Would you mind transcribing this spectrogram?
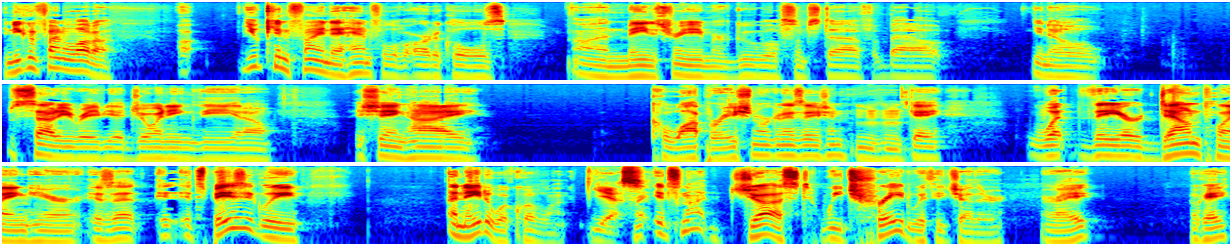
and you can find a lot of, uh, you can find a handful of articles on mainstream or Google some stuff about, you know, Saudi Arabia joining the you know Shanghai Cooperation Organization. hmm Okay. What they are downplaying here is that it, it's basically a NATO equivalent. Yes. Right? It's not just we trade with each other, all right? Okay?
